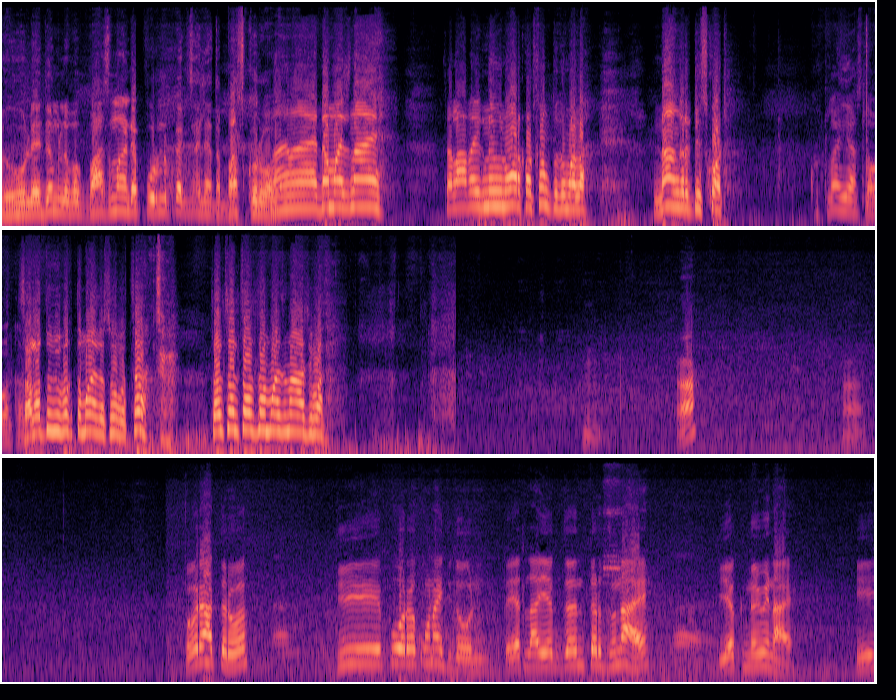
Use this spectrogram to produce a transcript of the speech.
हो लय दमलं बघ. बास मांड्या पूर्ण पॅक झाल्या आता. बास करू बाबा. नाही नाही दमाज नाही. चला आता एक नवीन वर्कआउट सांगतो तुम्हाला. नांगरटी स्कॉट कुठलाही असला वर चला तुम्ही फक्त माझ्यासोबत चला. चल. चल चल दमाज नाही अजिबात. हा? हा. बरं आता ती पोरं कोण आहे ती दोन? त्याच्यातला एक जण तर जुना आहे एक नवीन आहे. ही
